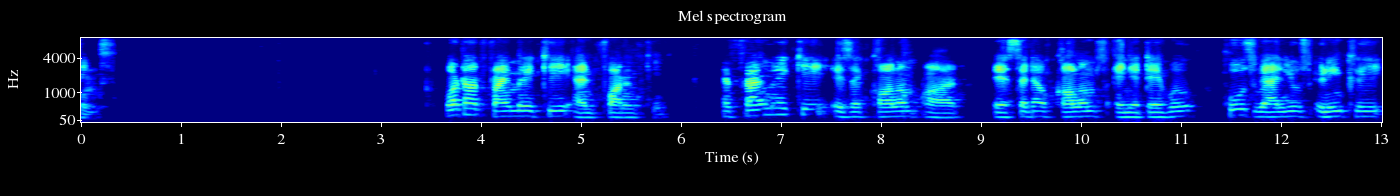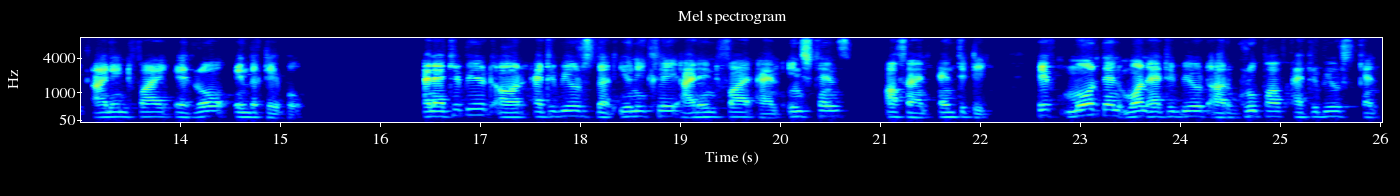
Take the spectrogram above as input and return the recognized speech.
things. What are primary key and foreign key? A primary key is a column or a set of columns in a table whose values uniquely identify a row in the table. An attribute are attributes that uniquely identify an instance of an entity. If more than one attribute or group of attributes can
